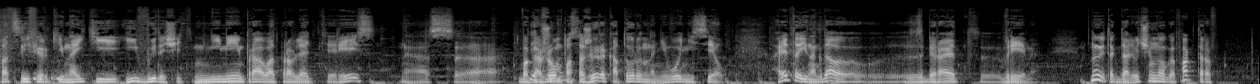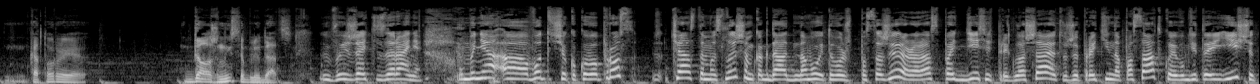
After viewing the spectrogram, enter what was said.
по циферке, найти и вытащить. Мы не имеем права отправлять рейс э, с э, багажом пассажира, который на него не сел. А это иногда э, забирает время. Ну и так далее. Очень много факторов, которые должны соблюдаться. Выезжайте заранее. У меня а, вот еще какой вопрос. Часто мы слышим, когда одного и того же пассажира раз по 10 приглашают уже пройти на посадку, его где-то ищут.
